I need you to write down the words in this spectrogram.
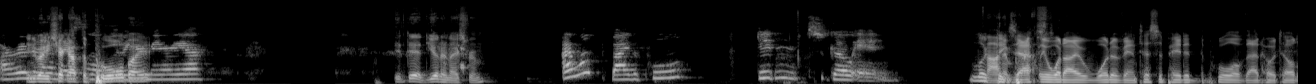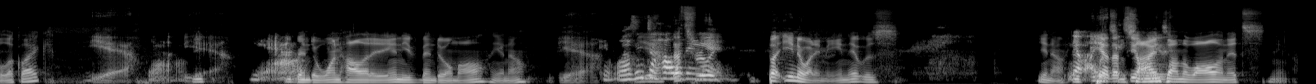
Anybody check nice out the pool by area? It did. You had a nice room. I walked by the pool, didn't go in. Looked Not exactly impressed. what I would have anticipated the pool of that hotel to look like. Yeah. Yeah. Yeah. Yeah. You've been to one Holiday Inn, you've been to them all, you know? Yeah. It wasn't yeah, a Holiday really... Inn. But you know what I mean. It was, you know, no, yeah, that's signs only... on the wall and it's, you know,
